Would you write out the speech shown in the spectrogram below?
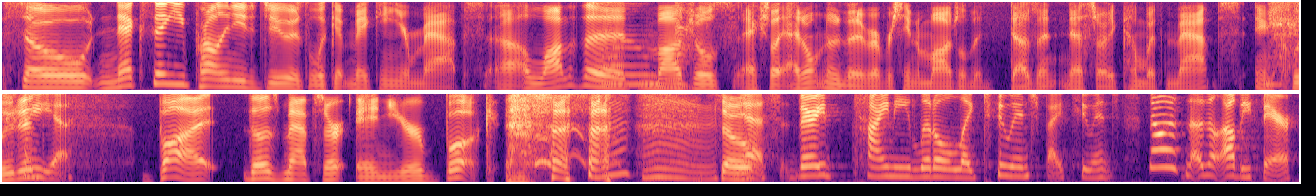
So next thing you probably need to do is look at making your maps. Uh, a lot of the Oh, modules, actually, I don't know that I've ever seen a module that doesn't necessarily come with maps included, yes but those maps are in your book. So yes very tiny little like two inch by two inch no that's not no, i'll be fair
